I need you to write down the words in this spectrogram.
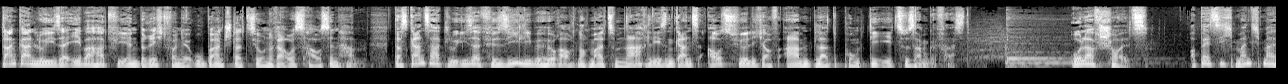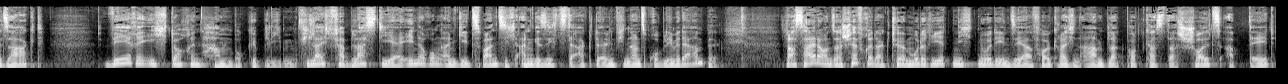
Danke an Luisa Eberhardt für ihren Bericht von der U-Bahn-Station Raushaus in Hamm. Das Ganze hat Luisa für Sie, liebe Hörer, auch nochmal zum Nachlesen ganz ausführlich auf abendblatt.de zusammengefasst. Olaf Scholz. Ob er sich manchmal sagt, wäre ich doch in Hamburg geblieben. Vielleicht verblasst die Erinnerung an G20 angesichts der aktuellen Finanzprobleme der Ampel. Lars Heider, unser Chefredakteur, moderiert nicht nur den sehr erfolgreichen Abendblatt-Podcast Das Scholz-Update,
